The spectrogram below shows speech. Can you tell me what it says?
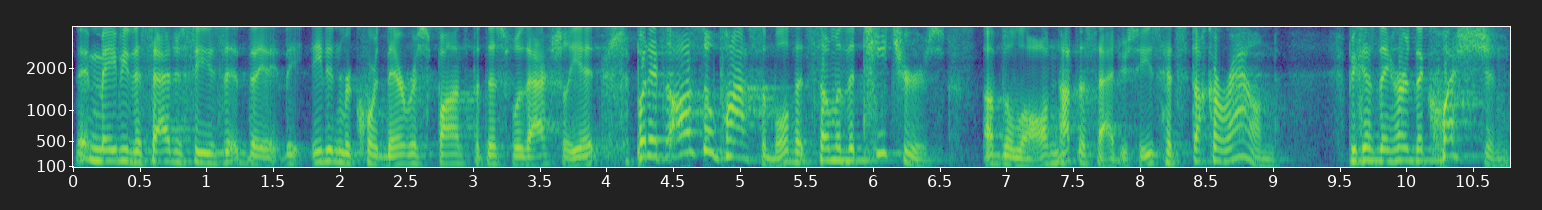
Maybe the Sadducees, they, they, he didn't record their response, but this was actually it. But it's also possible that some of the teachers of the law, not the Sadducees, had stuck around because they heard the question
